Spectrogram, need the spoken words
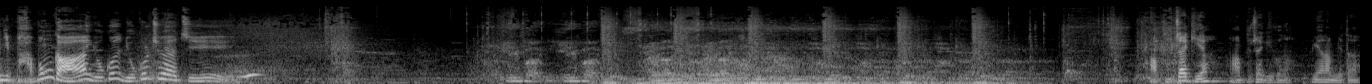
아니 바본가? 요걸 요걸 줘야지. 아 무작이야? 아 무작이구나. 미안합니다.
